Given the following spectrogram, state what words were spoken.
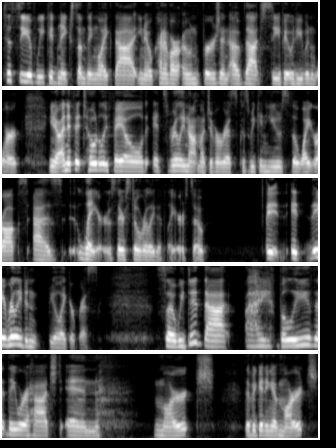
to see if we could make something like that, you know, kind of our own version of that to see if it would even work. You know, and if it totally failed, it's really not much of a risk because we can use the white rocks as layers. They're still really good layers. So it it they really didn't feel like a risk. So we did that. I believe that they were hatched in March, the beginning of March.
